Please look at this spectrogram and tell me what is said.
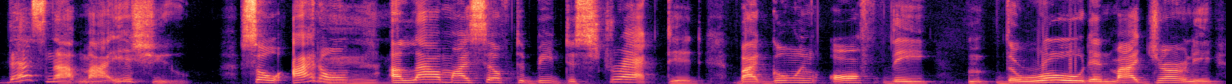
That's not my issue. So I don't mm. allow myself to be distracted by going off the the road and my journey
